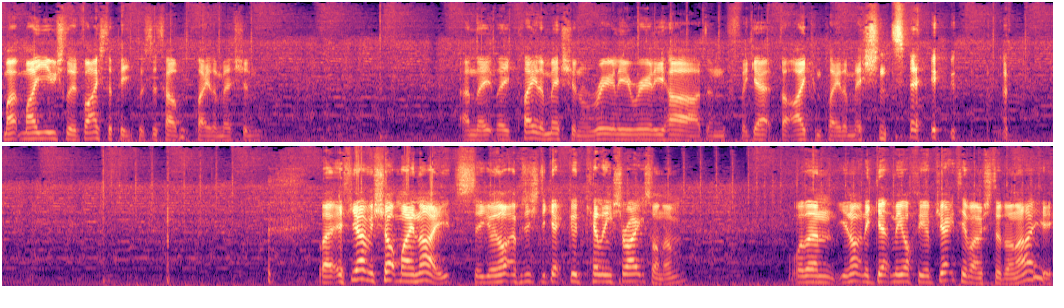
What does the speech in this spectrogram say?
my, my usual advice to people is to tell them to play the mission. And they, they play the mission really, really hard and forget that I can play the mission too. like, if you haven't shot my knights, so you're not in a position to get good killing strikes on them, well then, you're not going to get me off the objective I'm stood on, are you?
